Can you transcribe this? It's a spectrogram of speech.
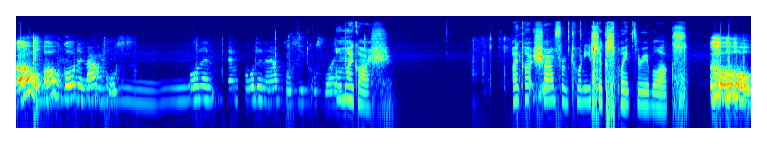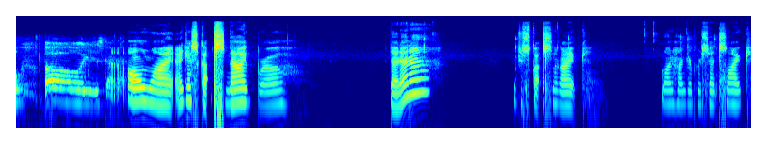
Oh, oh, golden apples. Golden them golden apples equals life. Oh my gosh. I got shot from 26.3 blocks. Oh, oh, you just got that. Oh my, I just got sniped, bro. Da da da. I just got sniped. 100% sniped.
